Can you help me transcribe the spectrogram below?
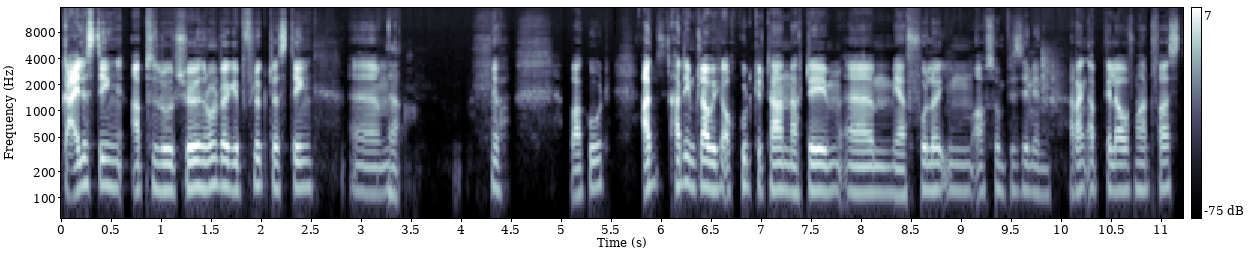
geiles Ding, absolut schön runtergepflückt, das Ding. Ähm, Ja. ja, war gut. Hat, hat ihm, glaube ich, auch gut getan, nachdem ähm, ja, Fuller ihm auch so ein bisschen den Rang abgelaufen hat fast.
